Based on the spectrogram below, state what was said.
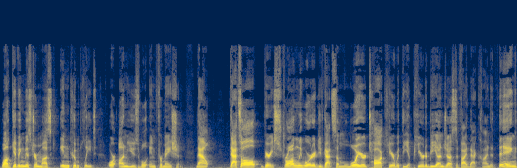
while giving Mr. Musk incomplete or unusable information. Now, that's all very strongly worded. You've got some lawyer talk here with the appear to be unjustified, that kind of thing.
